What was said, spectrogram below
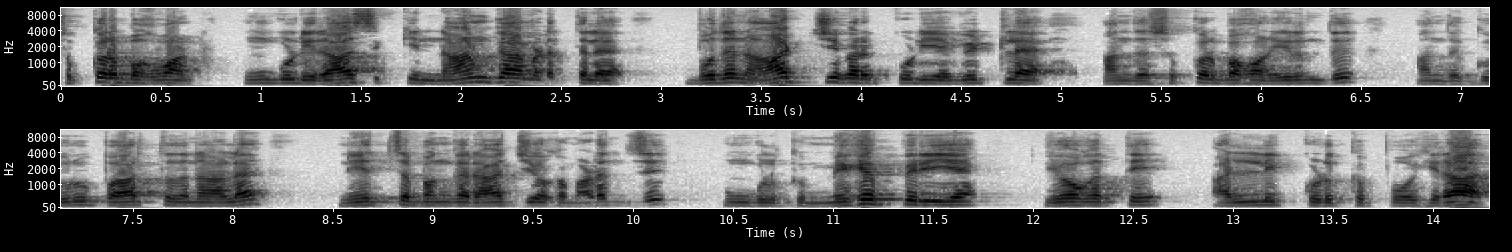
சுக்கர பகவான் உங்களுடைய ராசிக்கு நான்காம் இடத்துல புதன் ஆட்சி வரக்கூடிய வீட்டுல அந்த சுக்கர பகவான் இருந்து அந்த குரு பார்த்ததுனால நேச்சபங்க ராஜயோகம் அடைஞ்சு உங்களுக்கு மிகப்பெரிய யோகத்தை அள்ளி கொடுக்க போகிறார்.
